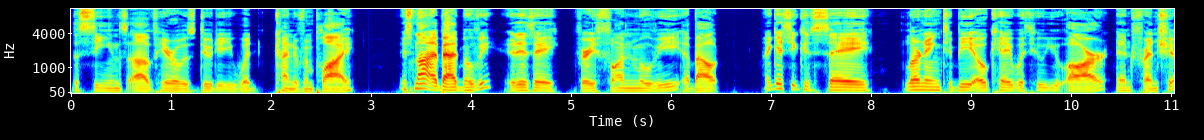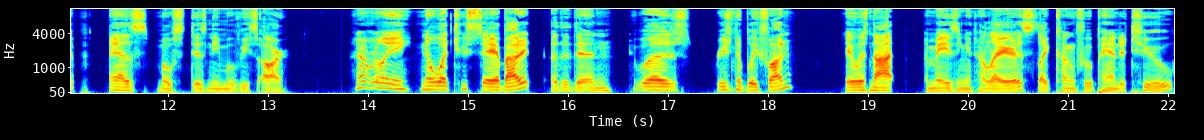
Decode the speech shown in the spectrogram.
the scenes of Hero's Duty would kind of imply. It's not a bad movie. It is a very fun movie about, I guess you could say, learning to be okay with who you are and friendship as most Disney movies are. I don't really know what to say about it other than it was reasonably fun. It was not amazing and hilarious like Kung Fu Panda 2,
